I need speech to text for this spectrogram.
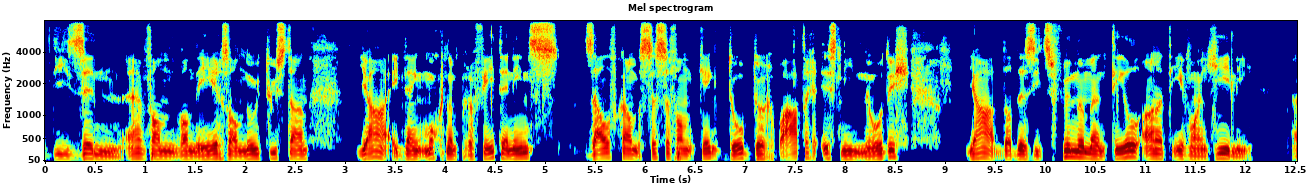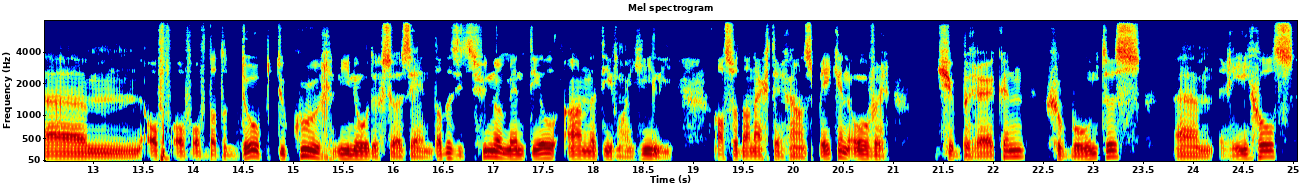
die zin hè, van, van de Heer zal nooit toestaan. Ja, ik denk, mocht een profeet ineens zelf gaan beslissen van, kijk, doop door water is niet nodig. Ja, dat is iets fundamenteel aan het evangelie. Um, of, of, of dat de doop to court niet nodig zou zijn. Dat is iets fundamenteel aan het evangelie. Als we dan echter gaan spreken over gebruiken, gewoontes, um, regels,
